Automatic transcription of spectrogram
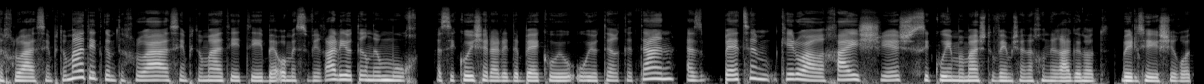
התחלואה הסימפטומטית, גם תחלואה סימפטומטית היא בעומס ויראלי יותר נמוך, הסיכוי שלה לדבק הוא, הוא יותר קטן, אז בעצם כאילו ההערכה היא שיש סיכויים ממש טובים שאנחנו נראה הגנות בלתי ישירות.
